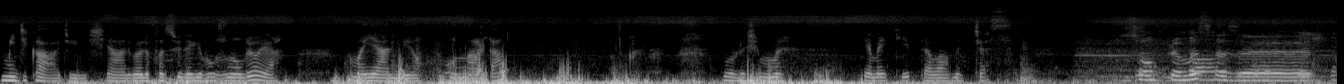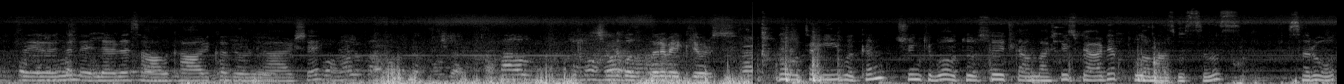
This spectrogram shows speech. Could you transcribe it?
micik ağacıymış. Yani böyle fasulye gibi uzun oluyor ya. Ama yenmiyor onlardan. Burada şimdi yemek yiyip devam edeceğiz. Soframız hazır. Zehrin'in ellerine sağlık. Harika görünüyor her şey. Şimdi balıkları bekliyoruz. Bu ota iyi bakın. Çünkü bu otu Söğüt'ten başka hiçbir yerde bulamazmışsınız. Sarı ot.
